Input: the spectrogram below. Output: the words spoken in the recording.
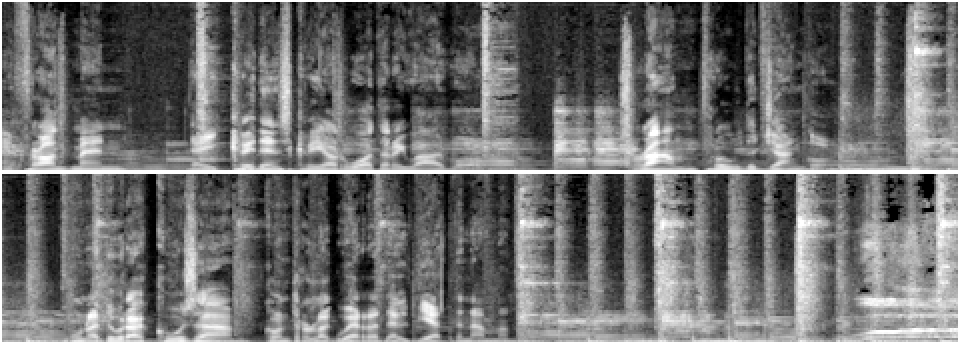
il frontman dei Credence Clearwater Revival. Run Through the Jungle, una dura accusa contro la guerra del Vietnam. Whoa.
